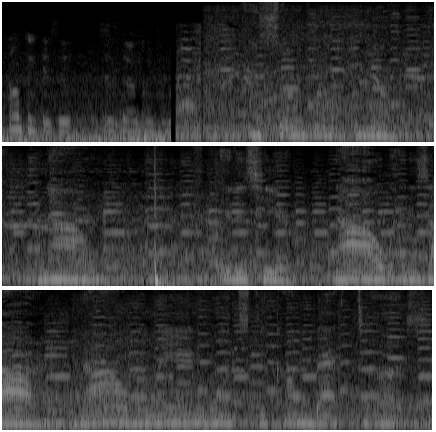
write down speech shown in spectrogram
I don't think that's it. That's not good. And so above know, now it is here. Now it is ours. Now the land wants to come back to us.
